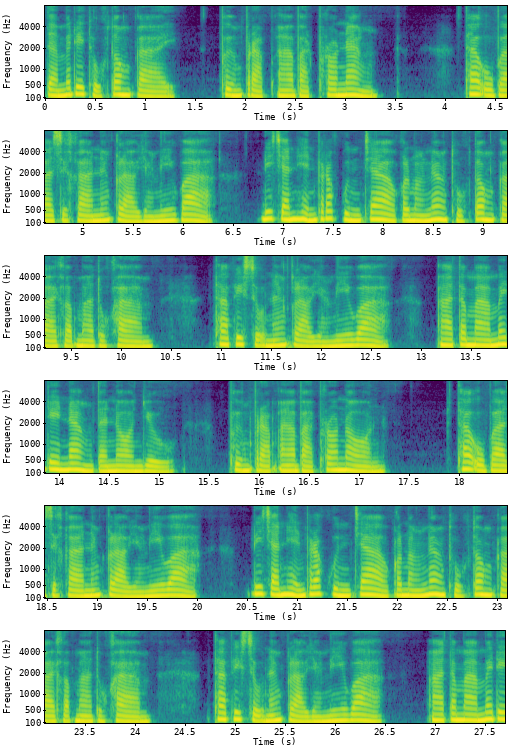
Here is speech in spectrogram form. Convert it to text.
แต่ไม่ได้ถูกต้องกาย พึงปรับอาบัติเพราะนั่ง ถ้าอุบาสิกานั้นกล่าวอย่างนี้ว่า ดิฉันเห็นพระคุณเจ้ากำลังนั่งถูกต้องกายกับมาตุคาม ถ้าภิกษุนั้นกล่าวอย่างนี้ว่า อาตมาไม่ได้นั่งแต่นอนอยู่ พึงปรับอาบัติเพราะนอน ถ้าอุบาสิกานั้นกล่าวอย่างนี้ว่า ดิฉันเห็นพระคุณเจ้ากำลังนั่งถูกต้องกายกับมาตุคาม ถ้าภิกษุนั้นกล่าวอย่างนี้ว่าอาตมาไม่ได้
